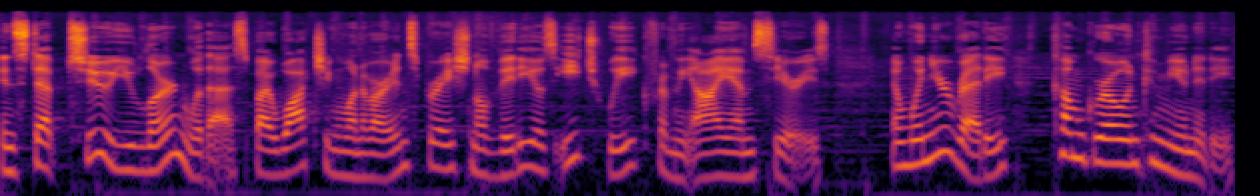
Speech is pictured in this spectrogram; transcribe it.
In step two, you learn with us by watching one of our inspirational videos each week from the I Am series. And when you're ready, come grow in community.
